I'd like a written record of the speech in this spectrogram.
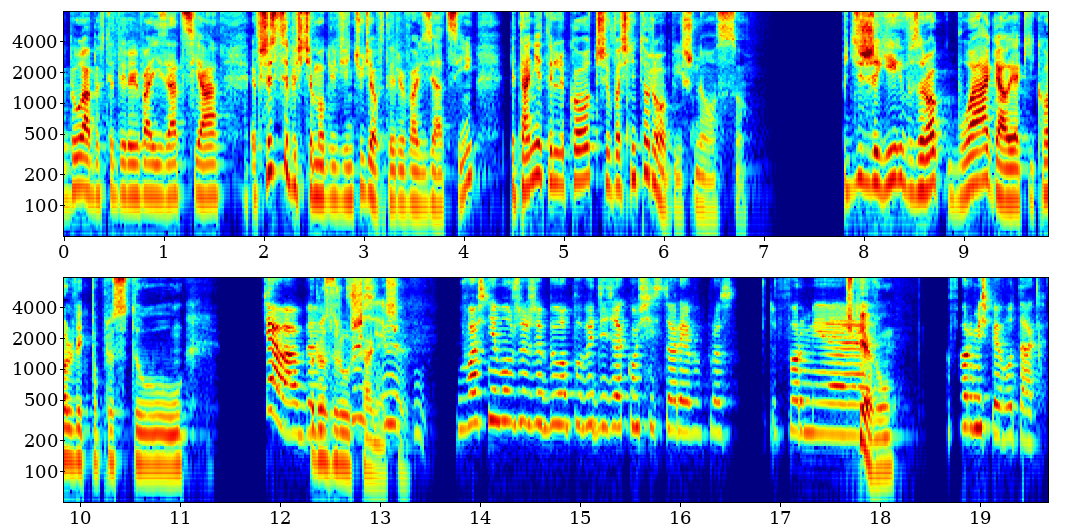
byłaby wtedy rywalizacja. Wszyscy byście mogli wziąć udział w tej rywalizacji. Pytanie tylko, czy właśnie to robisz, Neoso? Widzisz, że jej wzrok błaga o jakikolwiek po prostu. Chciałabym. Rozruszanie coś, się. Właśnie może, żeby opowiedzieć jakąś historię po prostu w formie... śpiewu. W formie śpiewu, tak.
